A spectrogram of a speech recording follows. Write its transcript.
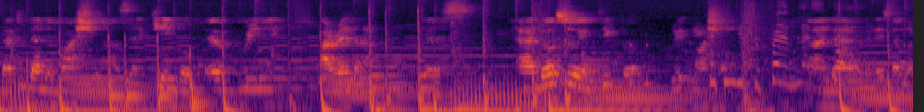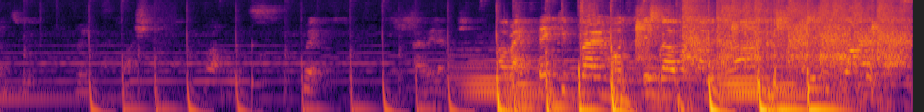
I took that name Marshall as a king of every arena. Yes. And also in TikTok, Great Marshall. And uh, the next time I'm to Great Marshall. Wow, it's great. I really appreciate it. All right, thank you very much, Jimbo, for coming along. Wish you all the best.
